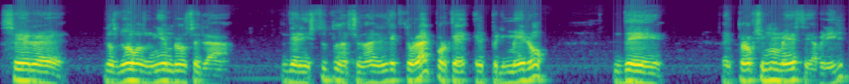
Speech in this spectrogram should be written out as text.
ser eh, los nuevos miembros de la del Instituto Nacional Electoral, porque el primero de el próximo mes de abril,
